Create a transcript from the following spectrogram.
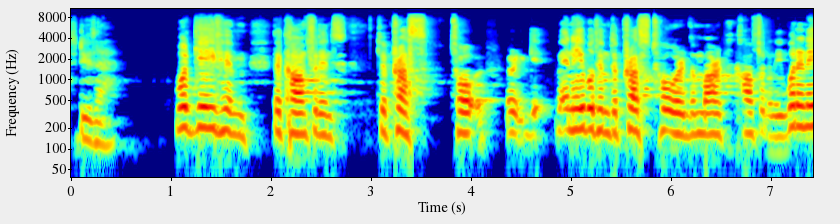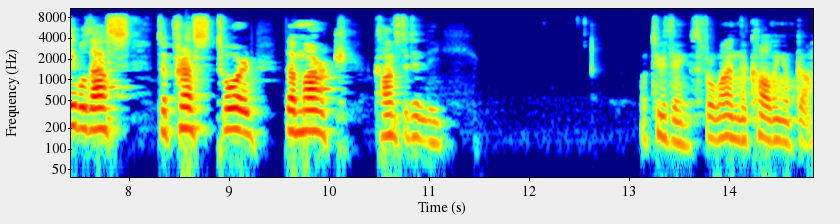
to do that? What gave him the confidence to press to, enabled him to press toward the mark confidently? What enables us to press toward the mark confidently? Well, two things. For one, the calling of God.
